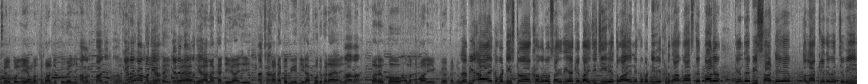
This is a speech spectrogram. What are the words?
ਬਿਲਕੁਲ ਜੀ ਅਮਰਤਪਾਲ ਜਿੱਤੂਗਾ ਜੀ। ਅਮਰਤਪਾਲ ਜਿੱਤੂ ਕਿਹੜੇ ਕੰਮ ਵਧੀਆ? ਕਿਹੜੇ ਮੈਂ ਕੰਮ ਵਧੀਆ? ਮੇਰਾ ਇਲਾਕਾ ਜੀਰਾ ਜੀ। ਅੱਛਾ। ਸਾਡਾ ਕੁਲਬੀਰ ਜੀਰਾ ਖੁਦ ਖੜਾ ਹੈ ਜੀ। ਵਾਹ ਵਾਹ। ਪਰ ਉਤੋਂ ਅਮਰਤਪਾਲ ਹੀ ਕ- ਕੱਢੂਗਾ ਲੈ ਵੀ ਆ ਇੱਕ ਵੱਡੀ ਖਬਰ ਹੋ ਸਕਦੀ ਹੈ ਕਿ ਬਾਈ ਜੀ ਜੀਰੇ ਤੋਂ ਆਏ ਨੇ ਕਬੱਡੀ ਵੇਖਣ ਦਾ ਵਾਸਤੇ ਪਰ ਕਹਿੰਦੇ ਵੀ ਸਾਡੇ ਇਲਾਕੇ ਦੇ ਵਿੱਚ ਵੀ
